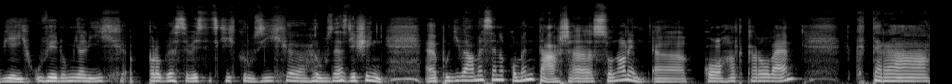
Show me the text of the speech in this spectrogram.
v jejich uvědomělých progresivistických kruzích hrůzné zděšení. Podíváme se na komentář Sonaly Kolhatkarové, která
